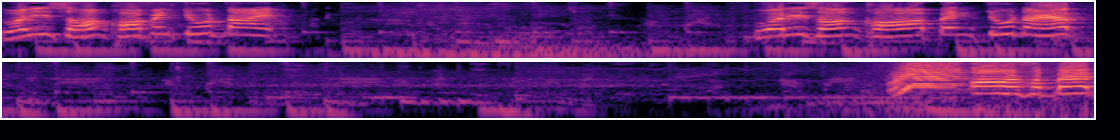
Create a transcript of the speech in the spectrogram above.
ตัวที่สองขอเป็นจูดหน่อย ตัวที่สองขอเป็นจูดหน่อยครับ อ๋อสเปน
